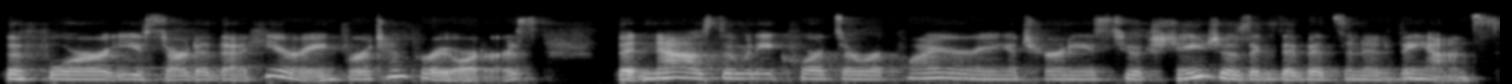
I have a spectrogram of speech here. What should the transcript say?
before you started that hearing for temporary orders but now, so many courts are requiring attorneys to exchange those exhibits in advance.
